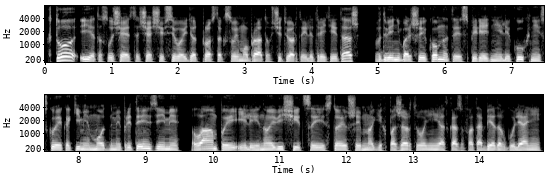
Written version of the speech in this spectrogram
Кто, и это случается чаще всего, идет просто к своему брату в четвертый или третий этаж, в две небольшие комнаты с передней или кухней с кое-какими модными претензиями, лампой или иной вещицей, стоившей многих пожертвований и отказов от обедов, гуляний.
